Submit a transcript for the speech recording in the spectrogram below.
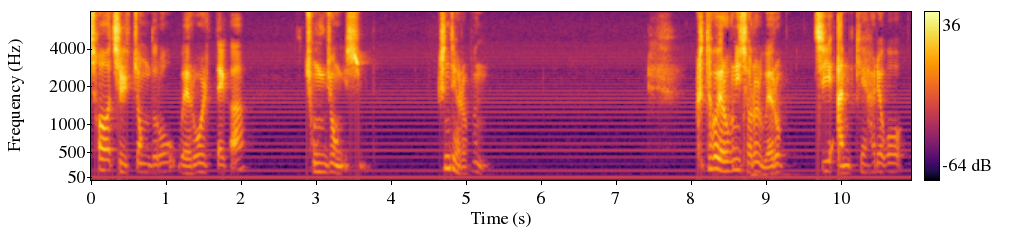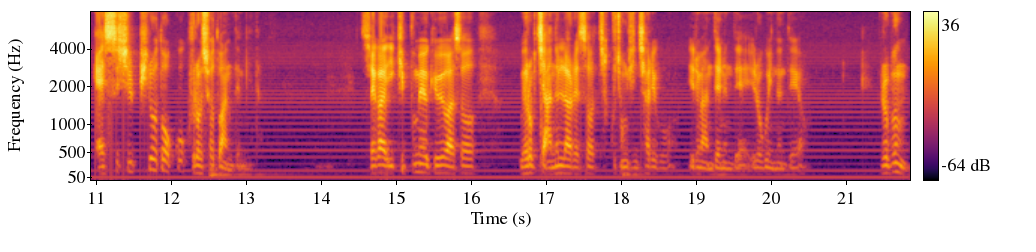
처질 정도로 외로울 때가 종종 있습니다. 그런데 여러분, 그렇다고 여러분이 저를 외롭지 않게 하려고 애쓰실 필요도 없고 그러셔도 안 됩니다. 제가 이 기쁨의 교회 와서 외롭지 않을라 해서 자꾸 정신 차리고 이러면 안 되는데 이러고 있는데요. 여러분,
